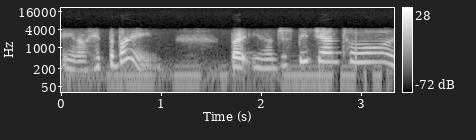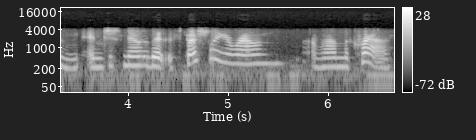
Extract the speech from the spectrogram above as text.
you know hit the brain. But you know, just be gentle and and just know that especially around around the crest,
